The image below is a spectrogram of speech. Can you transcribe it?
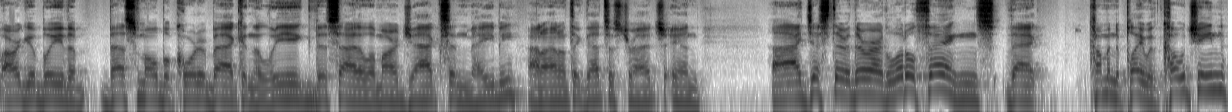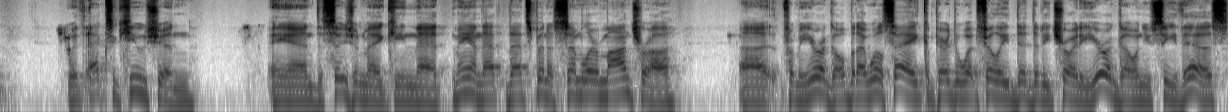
arguably the best mobile quarterback in the league. This side of Lamar Jackson, maybe. I don't, I don't think that's a stretch. And uh, I just there there are little things that come into play with coaching, with execution, and decision making. That man, that that's been a similar mantra. Uh, from a year ago, but I will say, compared to what Philly did to Detroit a year ago, and you see this,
